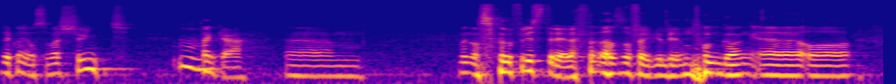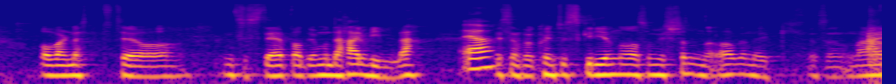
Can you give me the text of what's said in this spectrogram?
Det kan jo også være sunt, mm. tenker jeg. Um, men også frustrerende selvfølgelig noen gang eh, å, å, være nødt til å insistere på at jo, men det her vil jeg. Ja. Istedenfor kan du skrive noe som vi skjønner, da, Bendik? Liksom, nei,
